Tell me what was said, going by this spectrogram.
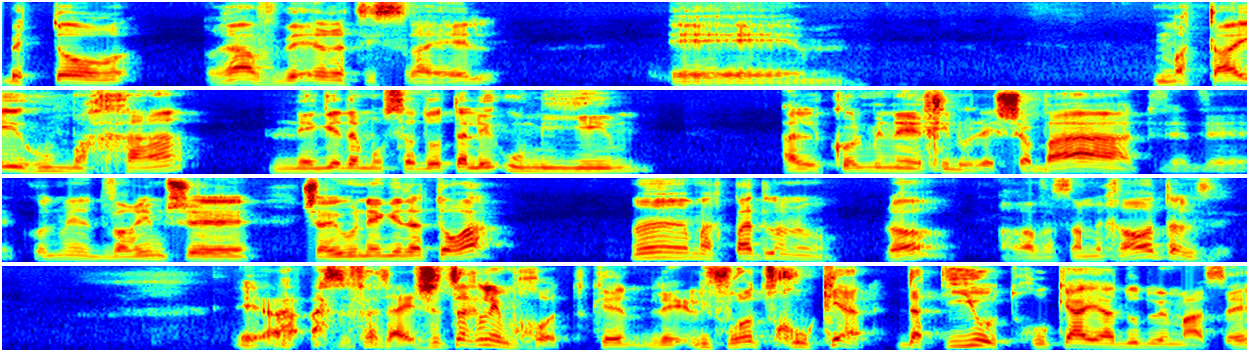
בתור רב בארץ ישראל, אה, מתי הוא מחה נגד המוסדות הלאומיים על כל מיני חילולי שבת וכל מיני דברים ש, שהיו נגד התורה. אה, מה אכפת לנו? לא, הרב עשה מחאות על זה. אה, אז ודאי שצריך למחות, כן? לפרוץ חוקי הדתיות, חוקי היהדות במעשה,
